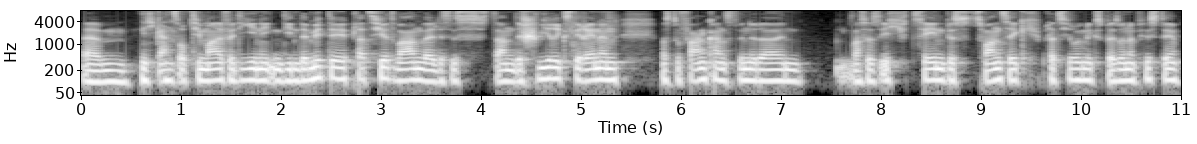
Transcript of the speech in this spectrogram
Ähm, nicht ganz optimal für diejenigen, die in der Mitte platziert waren, weil das ist dann das schwierigste Rennen, was du fahren kannst, wenn du da in, was weiß ich, 10 bis 20 Platzierungen liegst bei so einer Piste,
